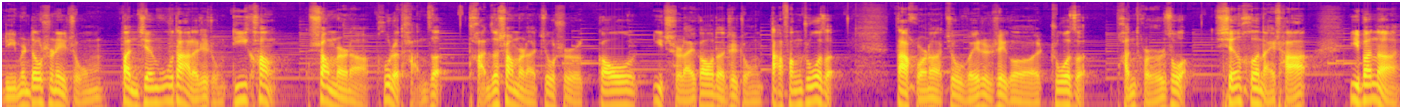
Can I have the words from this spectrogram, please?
里面都是那种半间屋大的这种低炕。上面呢铺着毯子，毯子上面呢就是高一尺来高的这种大方桌子，大伙呢就围着这个桌子盘腿而坐，先喝奶茶。一般呢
